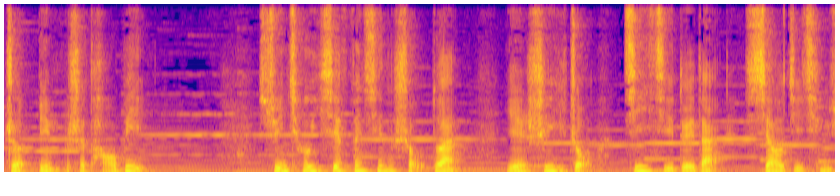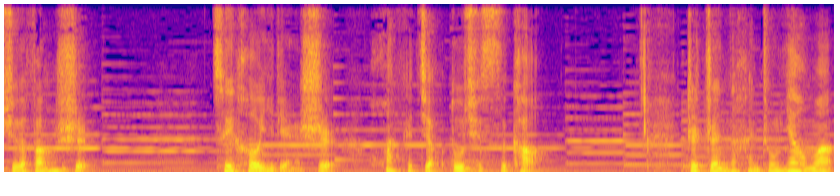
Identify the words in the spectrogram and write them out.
这并不是逃避。寻求一些分心的手段，也是一种积极对待消极情绪的方式。最后一点是换个角度去思考，这真的很重要吗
